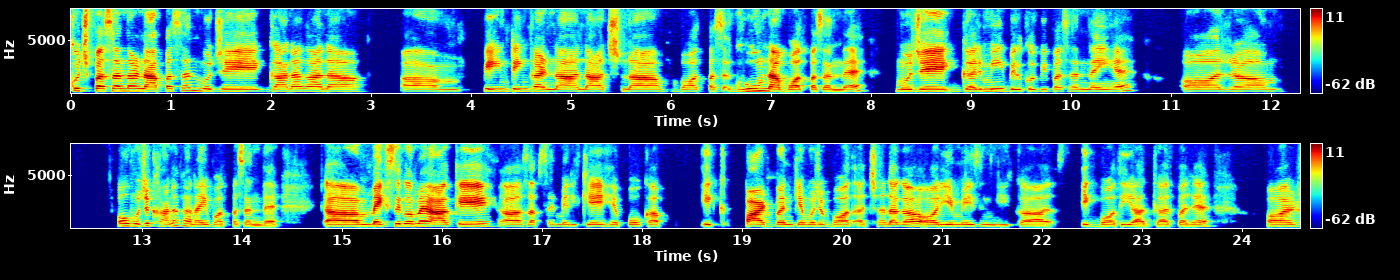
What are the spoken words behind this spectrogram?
कुछ पसंद और नापसंद। मुझे गाना गाना पेंटिंग करना नाचना बहुत पसंद घूमना बहुत पसंद है। मुझे गर्मी बिल्कुल भी पसंद नहीं है और ओ मुझे खाना खाना ही बहुत पसंद है। मेक्सिको में आके सबसे मिलके हिप्पो का एक पार्ट बन के मुझे बहुत अच्छा लगा और ये मेरी ज़िंदगी का एक बहुत ही यादगार पल है और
